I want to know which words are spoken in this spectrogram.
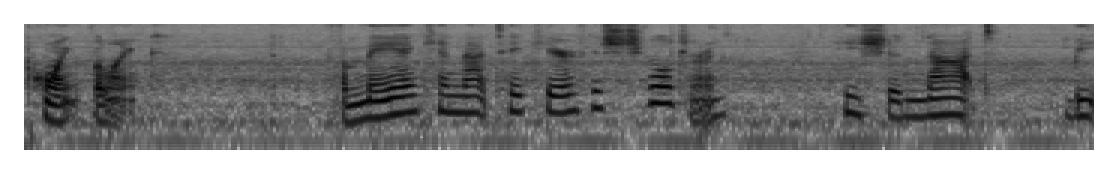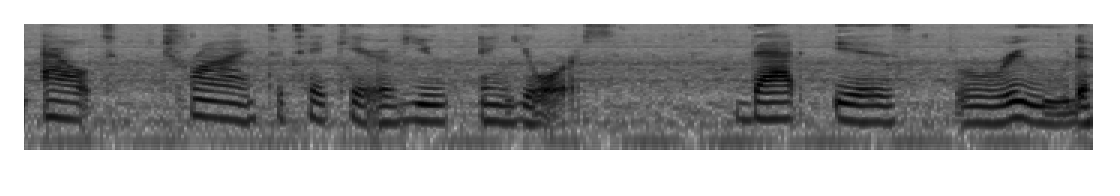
Point blank. If a man cannot take care of his children, he should not be out trying to take care of you and yours. That is rude.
